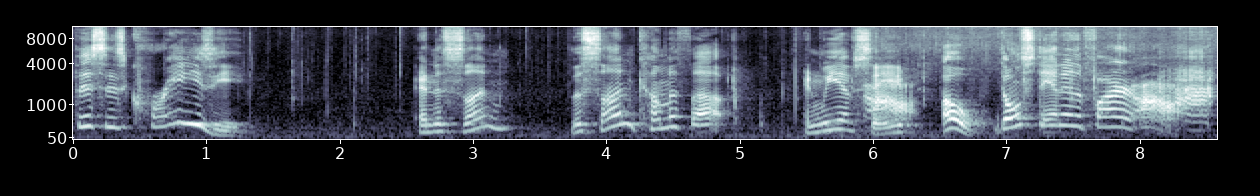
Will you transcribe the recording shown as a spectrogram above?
This is crazy. And the sun, the sun cometh up. And we have saved. Ah. Oh, don't stand in the fire. Ah.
